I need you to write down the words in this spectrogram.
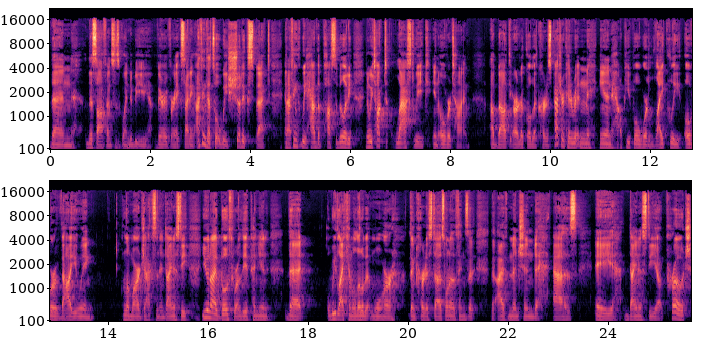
then this offense is going to be very, very exciting. I think that's what we should expect. And I think we have the possibility. Know, we talked last week in overtime about the article that Curtis Patrick had written and how people were likely overvaluing Lamar Jackson in Dynasty. You and I both were of the opinion that we like him a little bit more than Curtis does. One of the things that that I've mentioned as a dynasty approach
